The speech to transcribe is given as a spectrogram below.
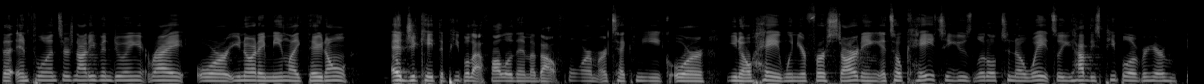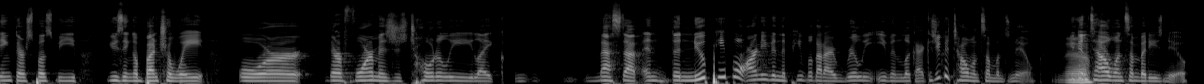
the influencer's not even doing it right or you know what I mean? Like they don't educate the people that follow them about form or technique or you know hey when you're first starting it's okay to use little to no weight. So you have these people over here who think they're supposed to be using a bunch of weight or their form is just totally like messed up. And the new people aren't even the people that i really even look at because you could tell when someone's new. You can tell when somebody's new.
